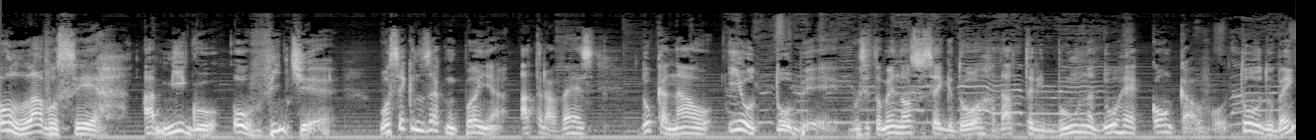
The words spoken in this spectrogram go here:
Olá você, amigo ouvinte, você que nos acompanha através do canal YouTube, você também é nosso seguidor da Tribuna do Recôncavo, tudo bem?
